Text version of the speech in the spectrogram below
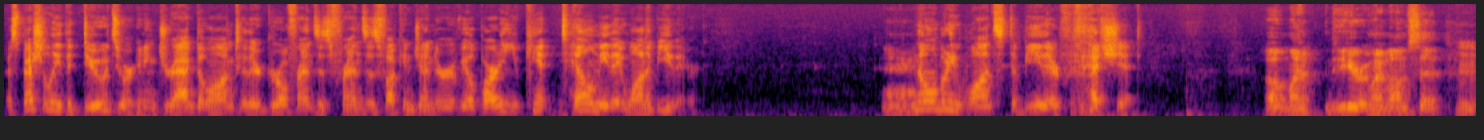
especially the dudes who are getting dragged along to their girlfriends' as friends' as fucking gender reveal party, you can't tell me they want to be there. Nobody wants to be there for that shit. Oh my! Did you hear what my mom said? Hmm.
